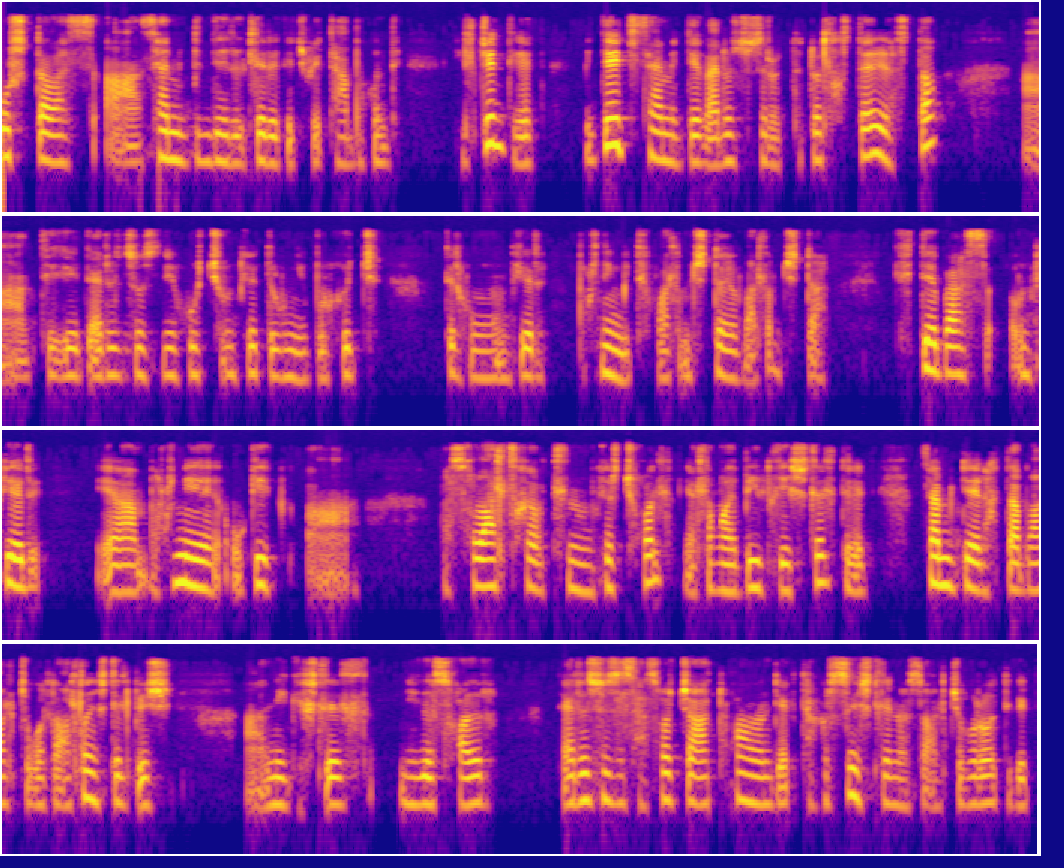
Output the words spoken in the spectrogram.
өөртөө бас сайн мэдэн дээр хэрэглээрэй гэж би та бүхэнд хэлж байна. Тэгээд мэдээж сайн мэдээг ариун сүнсээр тодруулах хэрэгтэй ёстой. Аа тэгээд ариун сүнсний хүч үнэхээр дөрөвний бүрхэж тэр хүн үнэхээр бурхныг мэдэх боломжтой боломжтой. Гэхдээ бас үнэхээр бурхны үгийг бас хуваалцах явдал нь үнэхээр чухал. Ялангуяа библийн ишлэл тэгээд сайн мэдээ ярихдаа болж өгвөл олон ишлэл биш. А нэг ишлэл нэгээс хоёр ариун сүнсээс асууж байгаа тухайн хүнд яг тахирсан бас олж өгөрөө. Тэгээд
